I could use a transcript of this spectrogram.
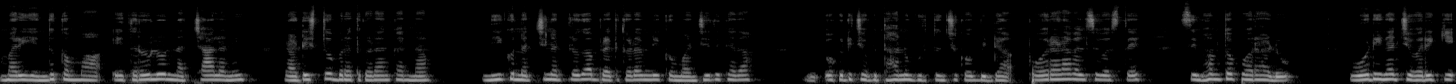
మరి ఎందుకమ్మా ఇతరులు నచ్చాలని నటిస్తూ బ్రతకడం కన్నా? నీకు నచ్చినట్లుగా బ్రతకడం నీకు మంచిది కదా. ఒకటి చెబుతాను గుర్తుంచుకో బిడ్డ. పోరాడవలసి వస్తే సింహంతో పోరాడు. ఓడిన చివరికి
